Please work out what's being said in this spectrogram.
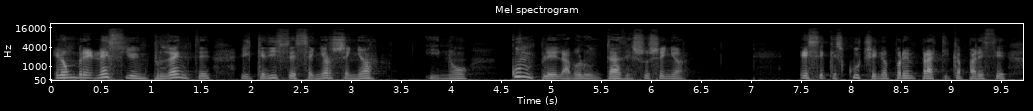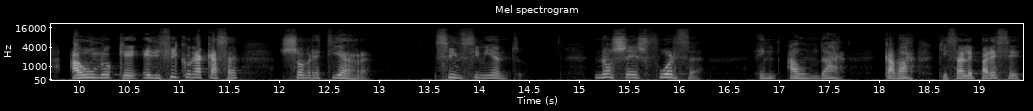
el hombre necio, imprudente, el que dice Señor, Señor, y no cumple la voluntad de su Señor, ese que escucha y no pone en práctica parece a uno que edifica una casa sobre tierra, sin cimiento. No se esfuerza en ahondar, cavar, quizá le parece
